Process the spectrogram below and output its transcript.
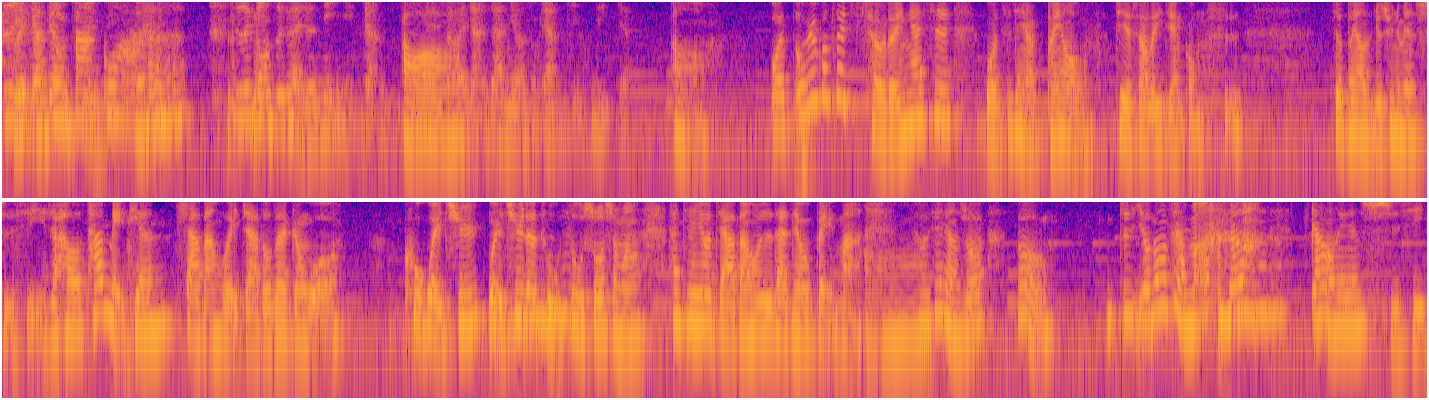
就是也想听八卦，就是公司可以就匿名这样子，可以稍微讲一下你有什么样的经历这样。嗯，我我遇过最糗的应该是我之前有朋友介绍的一间公司。就朋友就去那边实习，然后他每天下班回家都在跟我哭委屈 委屈的吐诉，说什么 他今天又加班，或是他今天又被骂。然后就想说，哦，这有那么惨吗？然 后刚好那天实习，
